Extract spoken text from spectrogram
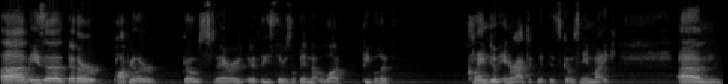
Um, he's another popular ghost there. At least there's been a lot of people have claimed to have interacted with this ghost named Mike. Um,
